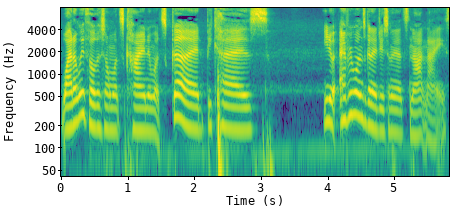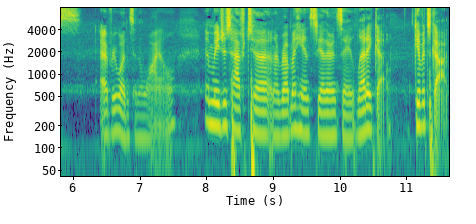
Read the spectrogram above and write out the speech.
Why don't we focus on what's kind and what's good? Because you know, everyone's going to do something that's not nice every once in a while. And we just have to, and I rub my hands together and say, let it go. Give it to God.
